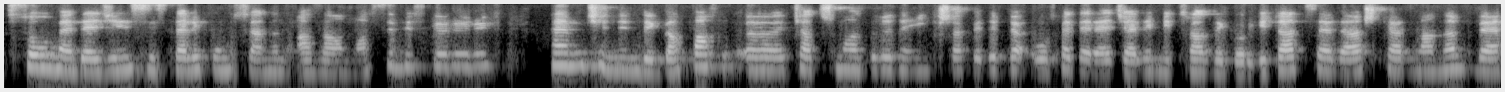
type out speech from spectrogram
sol mədəciyin sistolik funksiyanın azalması biz görürük. Həmçinin də qapaq çatışmazlığı da inkişaf edib və orta dərəcəli mitral regurgitasiya da aşkarlanıb və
